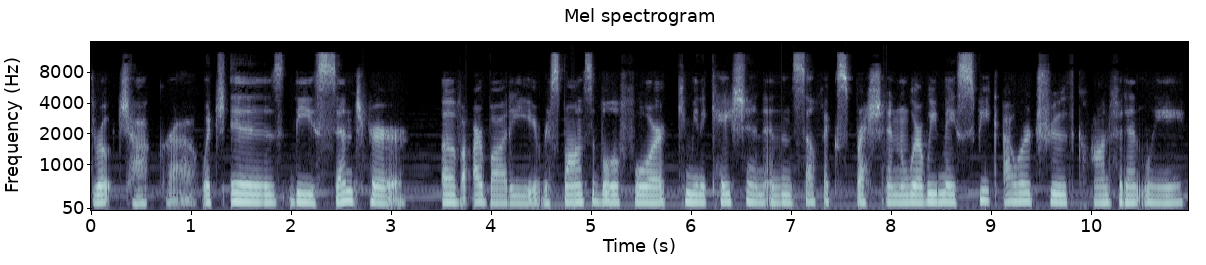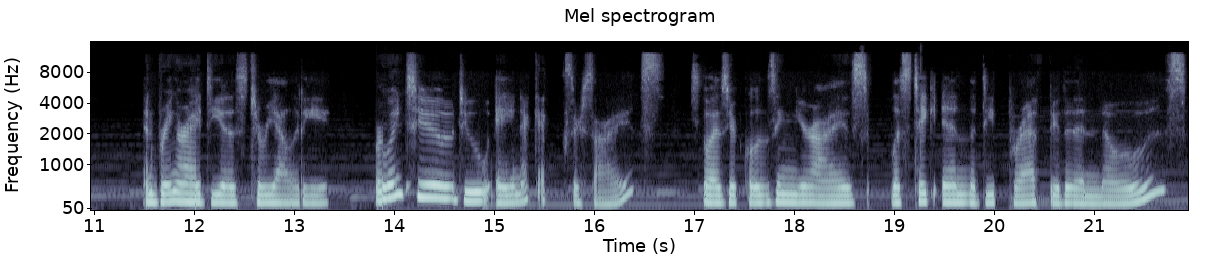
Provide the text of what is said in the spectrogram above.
throat chakra, which is the center of our body responsible for communication and self expression, where we may speak our truth confidently and bring our ideas to reality. We're going to do a neck exercise. So, as you're closing your eyes, let's take in a deep breath through the nose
